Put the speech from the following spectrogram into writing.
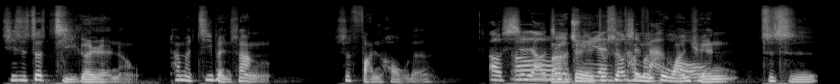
其实这几个人呢、哦？他们基本上是反侯的哦，是啊，这一群人都是他们不完全支持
